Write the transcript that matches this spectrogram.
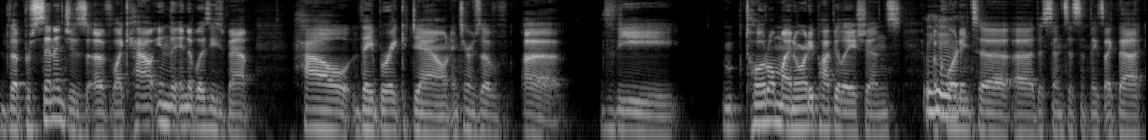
the percentages of like how in the NAACP's map how they break down in terms of uh, the total minority populations according to uh, the census and things like that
